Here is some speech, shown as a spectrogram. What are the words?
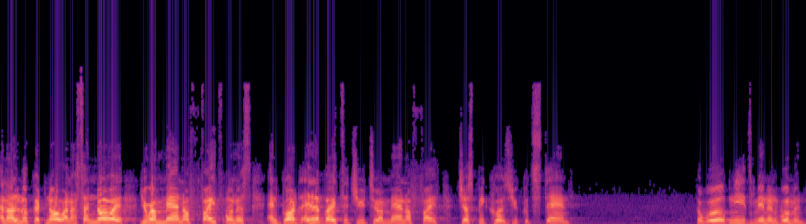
and I look at Noah and I say, Noah, you're a man of faithfulness, and God elevated you to a man of faith just because you could stand. The world needs men and women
